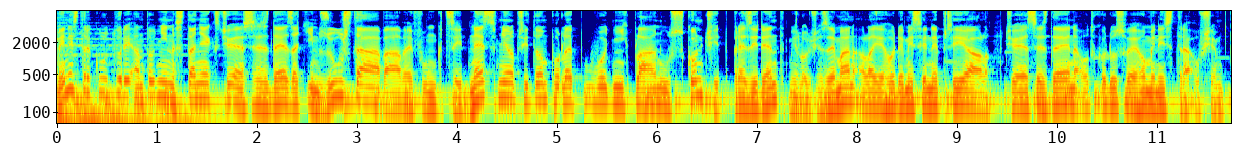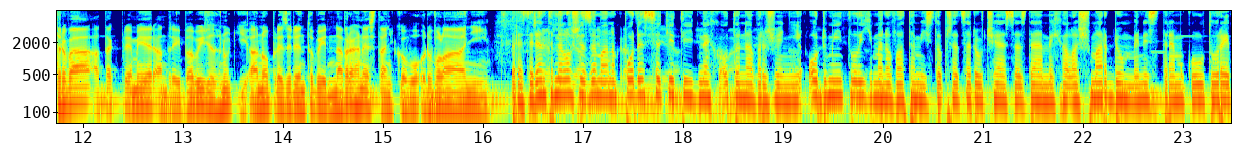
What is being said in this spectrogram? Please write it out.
Ministr kultury Antonín Staněk z ČSSD zatím zůstává ve funkci. Dnes měl přitom podle původních plánů skončit prezident Miloš Zeman, ale jeho demisi nepřijal. ČSSD na odchodu svého ministra ovšem trvá a tak premiér Andrej Babiš z hnutí Ano prezidentovi navrhne Staňkovo odvolání. Prezident Miloš Zeman po deseti týdnech od navržení odmítl jmenovat místo předsedu ČSSD Michala Šmardu ministrem kultury.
